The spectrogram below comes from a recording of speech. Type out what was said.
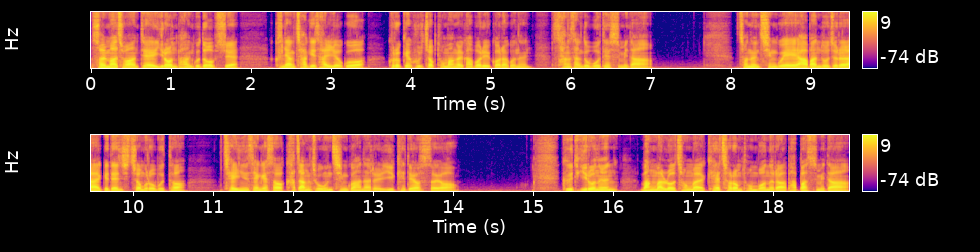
설마 저한테 이런 반구도 없이 그냥 자기 살려고 그렇게 훌쩍 도망을 가버릴 거라고는 상상도 못했습니다. 저는 친구의 야반 도주를 알게 된 시점으로부터 제 인생에서 가장 좋은 친구 하나를 잃게 되었어요. 그 뒤로는 막말로 정말 개처럼 돈 버느라 바빴습니다.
